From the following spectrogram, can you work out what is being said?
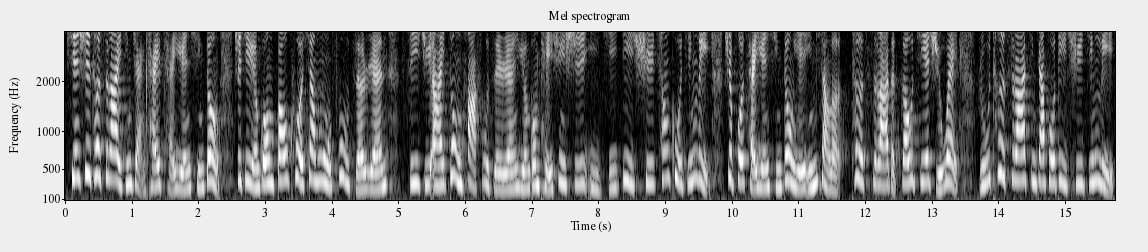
显示特斯拉已经展开裁员行动。这些员工包括项目负责人、CGI 动画负责人、员工培训师以及地区仓库经理。这波裁员行动也影响了特斯拉的高阶职位，如特斯拉新加坡地区经理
